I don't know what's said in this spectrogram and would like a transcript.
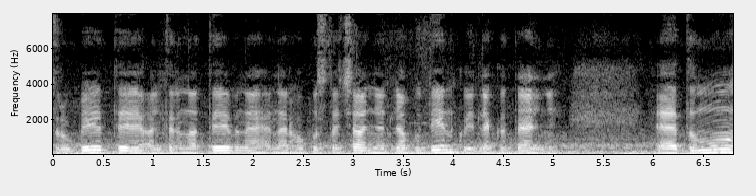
зробити альтернативне енергопостачання для будинку і для котельні. Е, Тому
